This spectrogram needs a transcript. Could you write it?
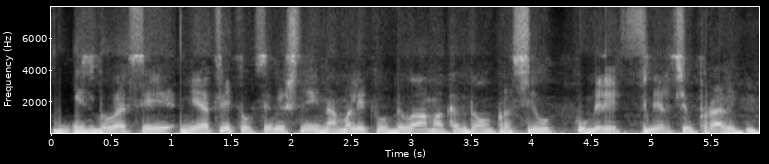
Не сбылась и не ответил Всевышний на молитву Билама, когда он просил умереть смертью праведника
